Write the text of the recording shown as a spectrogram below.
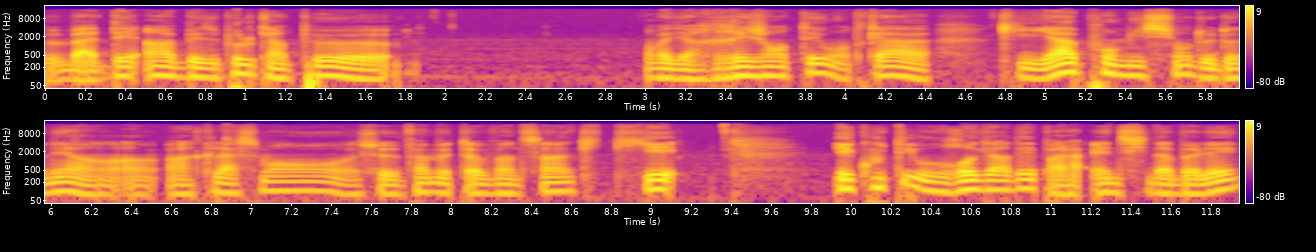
bah, D1 baseball qui est un peu on va dire, régenté, ou en tout cas qui a pour mission de donner un, classement, ce fameux top 25, qui est écouté ou regardé par la NCAA,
